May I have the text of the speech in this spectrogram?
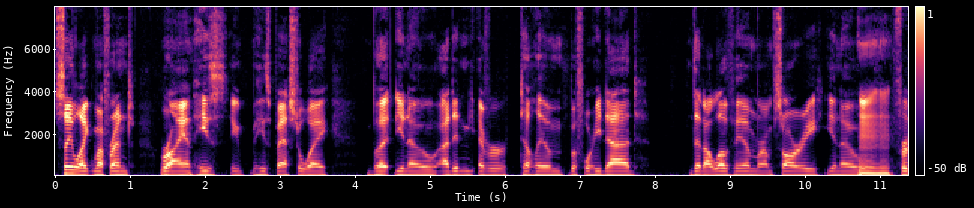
say like my friend Ryan. He's he, he's passed away, but you know I didn't ever tell him before he died that I love him or I'm sorry. You know Hmm. for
